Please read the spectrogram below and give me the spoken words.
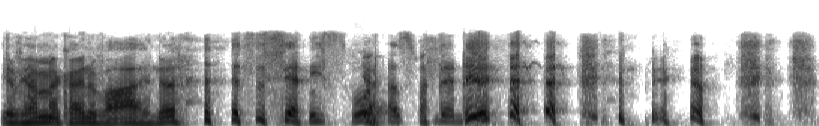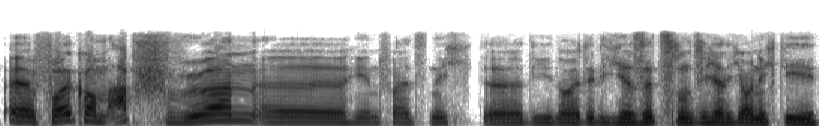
Ja, wir haben ja keine Wahl, ne? Es ist ja nicht so, ja. dass wir denn äh, vollkommen abschwören, äh, jedenfalls nicht äh, die Leute, die hier sitzen und sicherlich auch nicht die,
